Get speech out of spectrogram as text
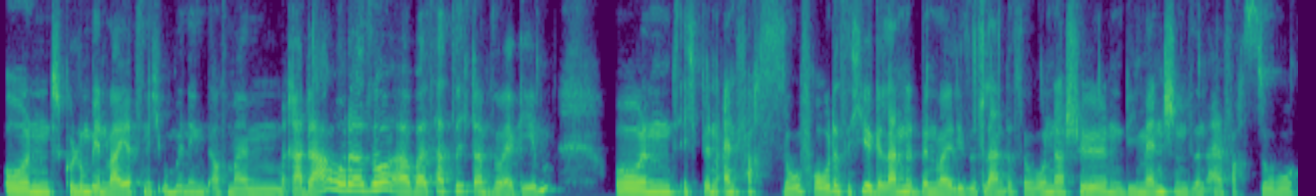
Und Kolumbien war jetzt nicht unbedingt auf meinem Radar oder so, aber es hat sich dann so ergeben. Und ich bin einfach so froh, dass ich hier gelandet bin, weil dieses Land ist so wunderschön. Die Menschen sind einfach so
